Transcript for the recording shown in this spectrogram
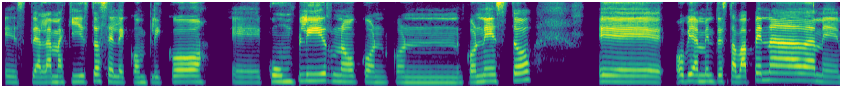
este, a la maquillista se le complicó eh, cumplir ¿no? con, esto. Eh, obviamente estaba penada, me,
